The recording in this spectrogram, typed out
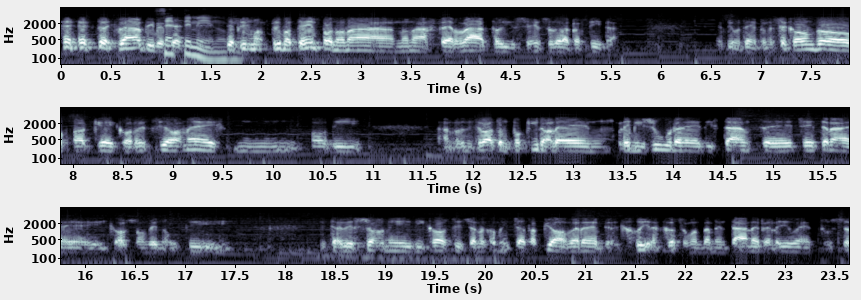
6 e 3 quarti perché 7 meno. Nel primo, primo, tempo non ha, non ha, afferrato il senso della partita. Nel primo tempo. Nel secondo qualche correzione, un po' di, hanno ritrovato un pochino le, le misure, distanze, eccetera, e i gol sono venuti i traversoni di Kostic hanno cominciato a piovere, per cui è una cosa fondamentale per la Juventus.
